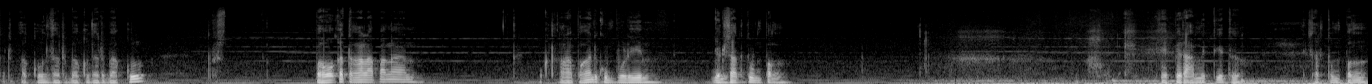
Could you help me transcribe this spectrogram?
Taruh di bakul taruh di bakul taruh di bakul terus bawa ke tengah lapangan Tengah lapangan dikumpulin jadi satu tumpeng kayak piramid gitu satu tumpeng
